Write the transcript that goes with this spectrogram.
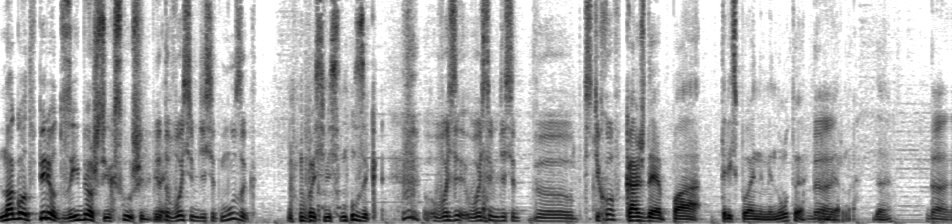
на год вперед заебешься их слушать, блядь. Это 80 музык, 80 музык. вози- 80 э, стихов. Каждая по 3,5 минуты Да. примерно. Да. Да,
